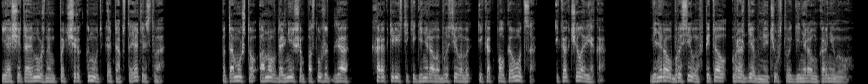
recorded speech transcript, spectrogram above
Я считаю нужным подчеркнуть это обстоятельство, потому что оно в дальнейшем послужит для характеристики генерала Брусилова и как полководца, и как человека. Генерал Брусилов питал враждебные чувства к генералу Корнилову,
